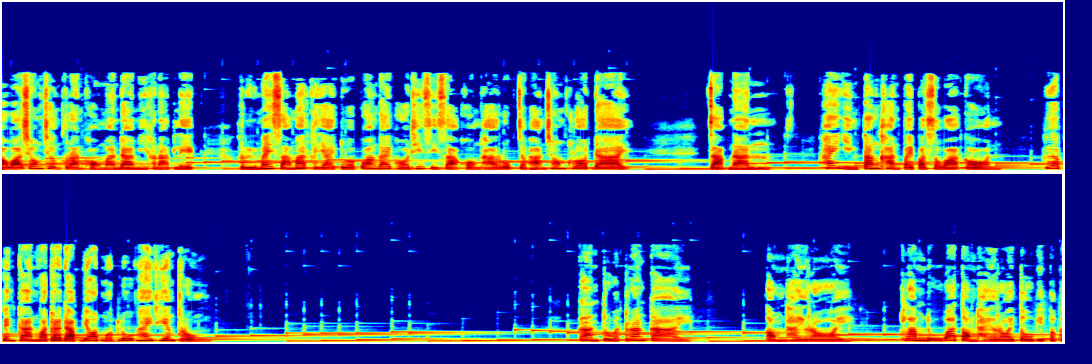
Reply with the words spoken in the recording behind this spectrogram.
าวะช่องเชิงกรานของมารดามีขนาดเล็ก หรือไม่สามารถขยายตัวกว้างได้พอที่ศีรษะของทารกจะผ่านช่องคลอดได้ จากนั้น ให้หญิงตั้งครรภ์ไปปัสสาวะก่อน เพื่อเป็นการวัดระดับยอดมดลูกให้เที่ยงตรง การตรวจร่างกาย ต่อมไทรอยด์คลำดูว่าต่อมไทรอยโตผิดปก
